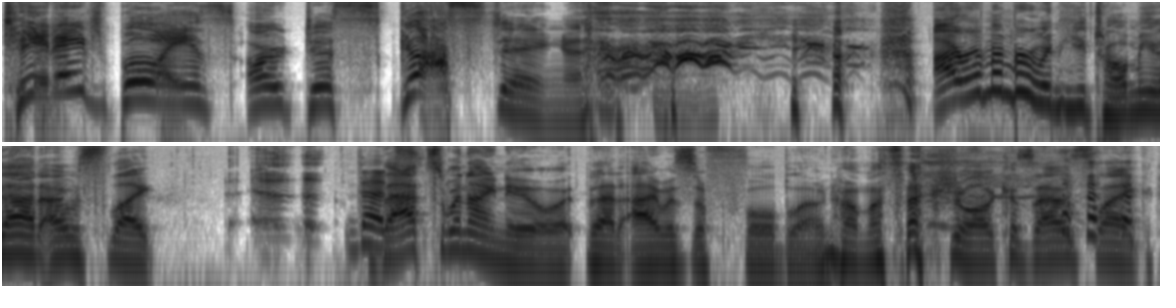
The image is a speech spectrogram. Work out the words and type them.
Teenage boys are disgusting. I remember when he told me that, I was like, That's, that's when I knew that I was a full blown homosexual because I was like,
